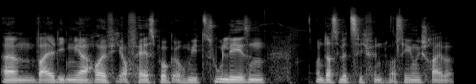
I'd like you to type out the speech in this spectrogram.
ähm, weil die mir häufig auf Facebook irgendwie zulesen und das witzig finden, was ich irgendwie schreibe.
